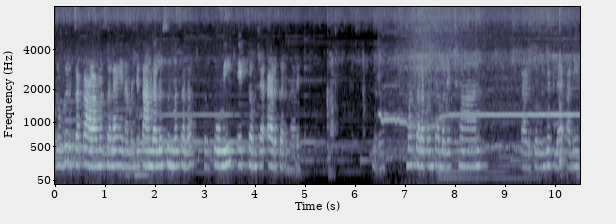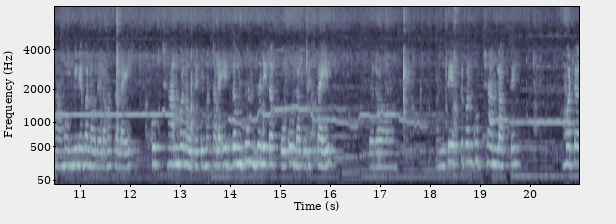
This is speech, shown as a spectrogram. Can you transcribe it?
जो घरचा काळा मसाला आहे ना म्हणजे कांदा लसूण मसाला तर तो मी एक चमचा ॲड करणार आहे. मसाला पण त्यामध्ये छान ॲड करून घेतला आहे आणि हा मम्मीने बनवलेला मसाला आहे. खूप छान बनवते ती मसाला. एकदम झणझणीत असतो कोल्हापुरी स्टाईल तर आणि टेस्ट पण खूप छान लागते. मटन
